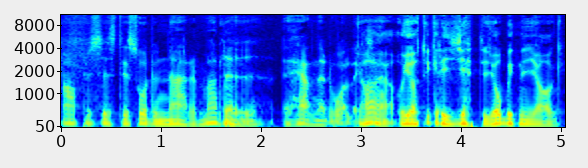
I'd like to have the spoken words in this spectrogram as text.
Ja, precis. Det är så du närmar dig mm. henne då. Liksom. Ja, ja, och jag tycker det är jättejobbigt när jag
